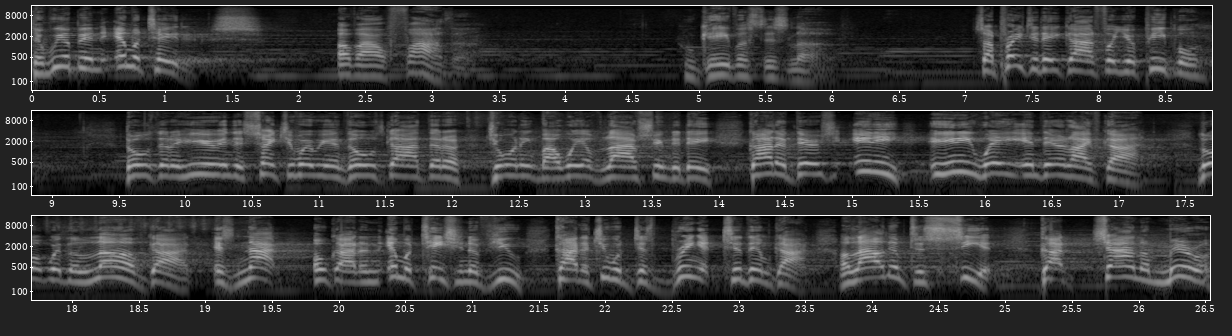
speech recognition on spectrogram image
that we have been imitators of our Father who gave us this love. So I pray today, God, for your people those that are here in this sanctuary and those, God, that are joining by way of live stream today. God, if there's any, any way in their life, God, Lord, where the love, God, is not, oh God, an imitation of you, God, that you would just bring it to them, God. Allow them to see it. God, shine a mirror,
